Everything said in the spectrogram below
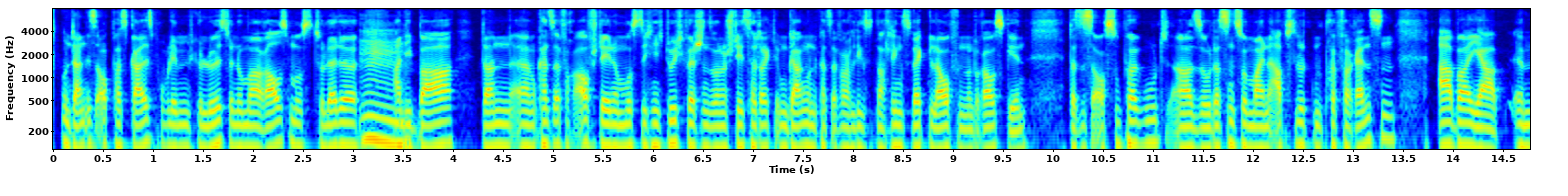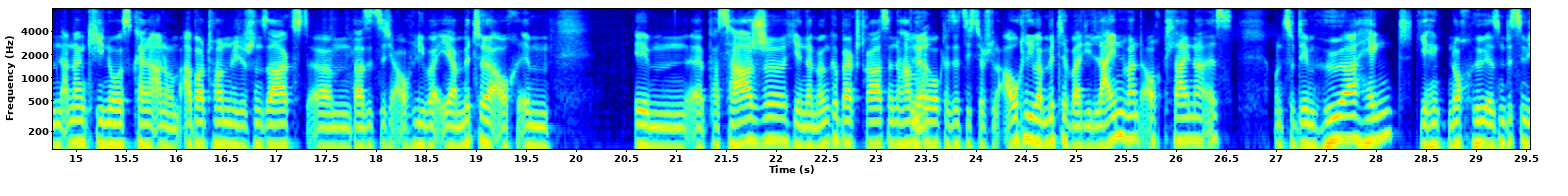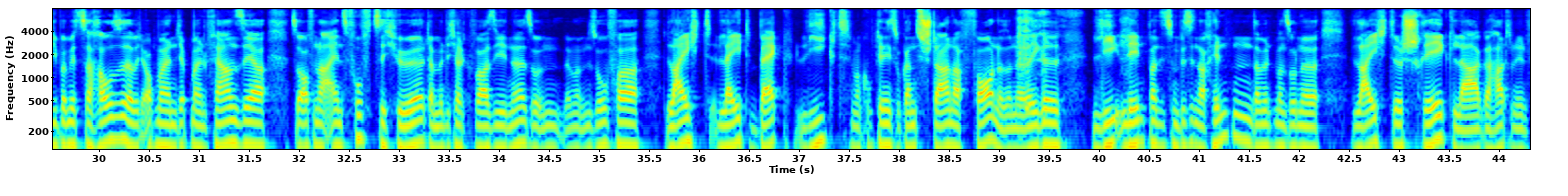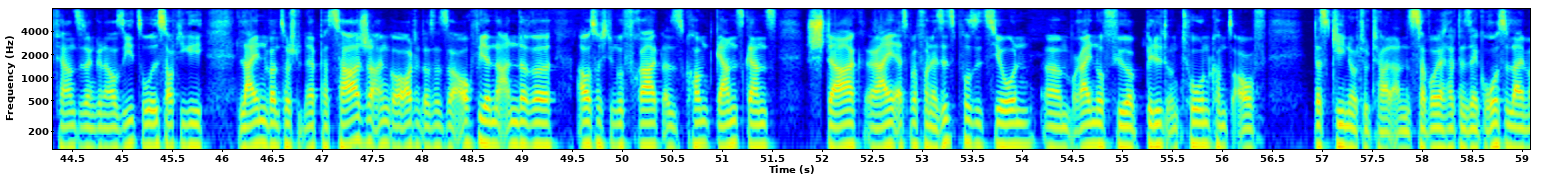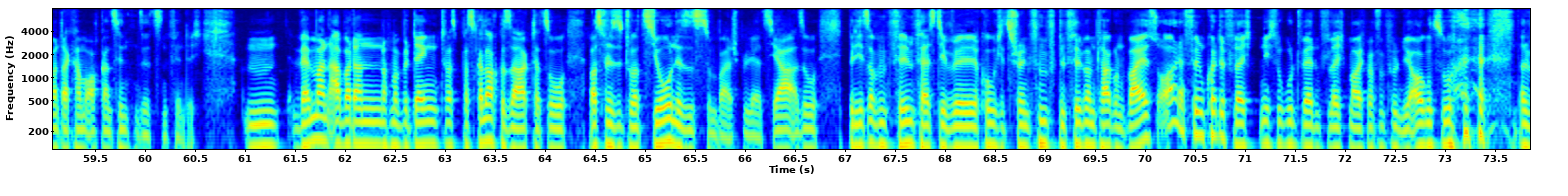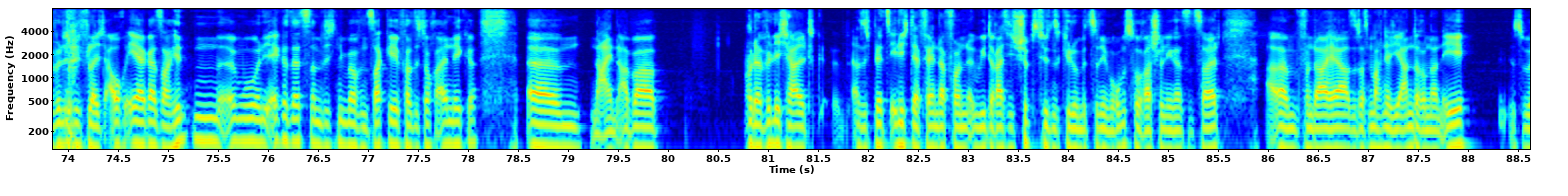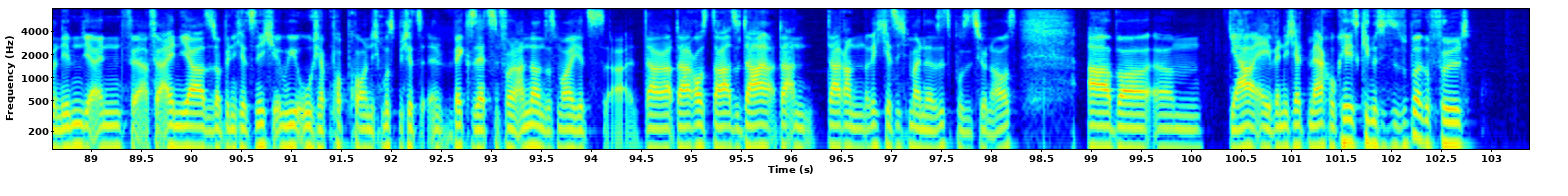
Und dann ist auch Pascals Problem nämlich gelöst, wenn du mal raus musst, Toilette, an die Bar, dann ähm, kannst du einfach aufstehen und musst dich nicht durchquetschen, sondern stehst halt direkt im Gang und kannst einfach links, nach links weglaufen und rausgehen. Das ist auch super gut. Also das sind so meine absoluten Präferenzen. Aber ja, in anderen Kinos, keine Ahnung, im Abaton, wie du schon sagst, ähm, da sitze ich auch lieber eher Mitte, auch im im äh, Passage hier in der Mönckebergstraße in Hamburg. Da sitze ich zum Beispiel auch lieber Mitte, weil die Leinwand auch kleiner ist und zudem höher hängt. Die hängt noch höher, ist ein bisschen wie bei mir zu Hause. Da habe ich auch meinen, ich habe meinen Fernseher so auf einer 1,50 Höhe, damit ich halt quasi, ne, so im, wenn man im Sofa leicht laid back liegt. Man guckt ja nicht so ganz starr nach vorne, sondern in der Regel lehnt man sich so ein bisschen nach hinten, damit man so eine leichte Schräglage hat und den Fernseher dann genau sieht. So ist auch die Leinwand zum Beispiel in der Passage angeordnet. Das ist also auch wieder eine andere Ausrichtung gefragt. Also es kommt ganz, ganz stark rein, erstmal von der Sitzposition, ähm, rein nur für Bild und Ton kommt es auf das Kino total an. Das Savoy hat halt eine sehr große Leinwand, da kann man auch ganz hinten sitzen, finde ich. Mm, Wenn man aber dann nochmal bedenkt, was Pascal auch gesagt hat, so, was für eine Situation ist es zum Beispiel jetzt, ja, also bin ich jetzt auf einem Filmfestival, gucke ich jetzt schon den fünften Film am Tag und weiß, oh, der Film könnte vielleicht nicht so gut werden, vielleicht mache ich mal fünf Minuten die Augen zu, dann würde ich mich vielleicht auch eher ganz nach hinten irgendwo in die Ecke setzen, damit ich nicht mehr auf den Sack gehe, falls ich doch einnicke. Ähm, nein, aber oder will ich halt, also ich bin jetzt eh nicht der Fan davon, irgendwie 30 Chipstüten ins Kino mitzunehmen, rumzurascheln die ganze Zeit. Ähm, von daher, also das machen ja die anderen dann eh. Das übernehmen die einen für, für ein Jahr. Also da bin ich jetzt nicht irgendwie, oh, ich habe Popcorn, ich muss mich jetzt äh, wegsetzen von anderen. Das mache ich jetzt äh, da, daraus, da, also da, da an, daran richte ich jetzt nicht meine Sitzposition aus. Aber ähm, ja, ey, wenn ich halt merke, okay, das Kino ist nicht so super gefüllt,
